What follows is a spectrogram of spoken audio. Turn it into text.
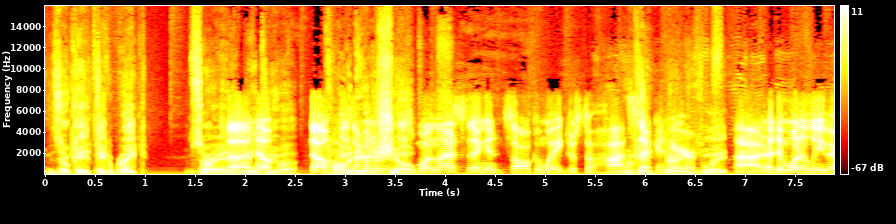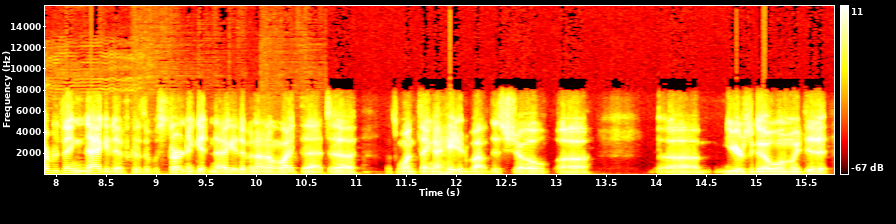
is it okay to take a break? I'm sorry, I Uh, didn't no, mean to uh, no, because I'm going the to read show. this one last thing, and Saul can wait just a hot Okay, second right, here. you can wait. Uh, I didn't want to leave everything negative because it was starting to get negative, and I don't like that. Uh, that's one thing I hated about this show uh, uh, years ago when we did it.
